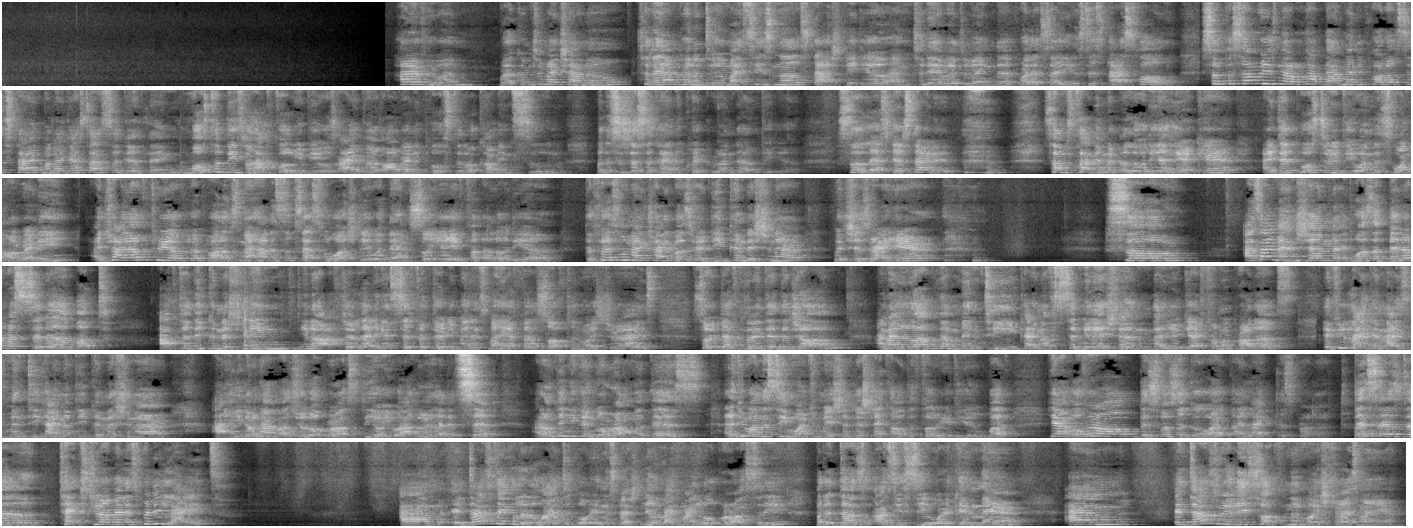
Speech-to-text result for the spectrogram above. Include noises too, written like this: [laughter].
Hi everyone, welcome to my channel. Today I'm going to do my seasonal stash video and today we're doing the products I used this past fall. So for some reason I don't have that many products this time but I guess that's a good thing. Most of these will have full reviews either already posted or coming soon but this is just a kind of quick rundown video. So let's get started. [laughs] so I'm starting with Alodia Hair Care. I did post a review on this one already. I tried out three of her products and I had a successful wash day with them, so yay for Alodia. The first one I tried was her deep conditioner, which is right here. so, as I mentioned, it was a bit of a sitter, but after deep conditioning, you know, after letting it sit for 30 minutes, my hair felt soft and moisturized. So it definitely did the job. And I love the minty kind of stimulation that you get from the products. If you like a nice minty kind of deep conditioner and you don't have ultra low porosity or you are going to let it sit, I don't think you can go wrong with this. And if you want to see more information, just check out the full review. But yeah, overall, this was a go. I, I like this product. This is the texture of it. It's pretty light. And it does take a little while to go in, especially on like my low porosity. But it does, as you see, work in there. And it does really soften and moisturize my hair.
